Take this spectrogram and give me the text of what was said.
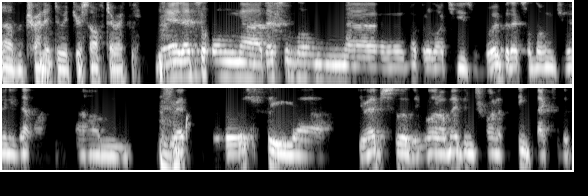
um, trying to do it yourself directly? Yeah, that's a long uh, that's a long uh, not that I like to use the word, but that's a long journey. That one. Um, mm-hmm. you're, absolutely, uh, you're absolutely right. I'm even trying to think back to the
